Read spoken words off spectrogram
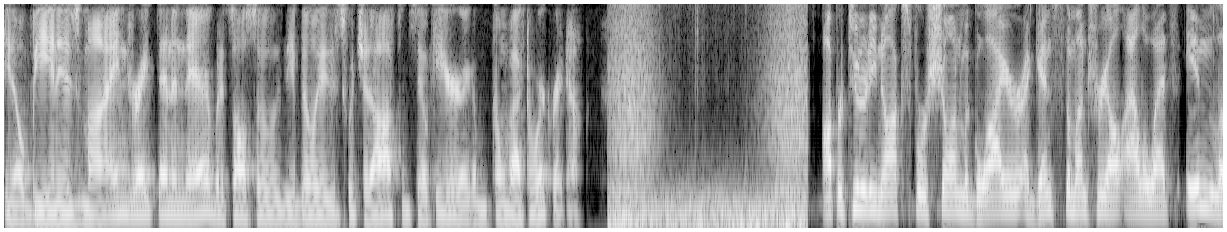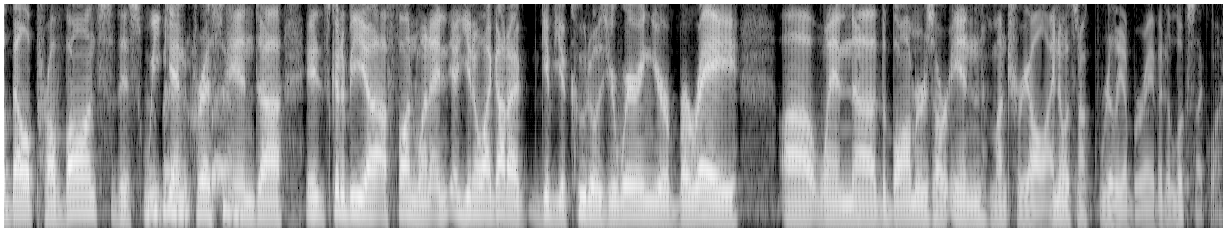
you know be in his mind right then and there, but it's also the ability to switch it off and say, okay, here I'm going back to work right now. Opportunity knocks for Sean McGuire against the Montreal Alouettes in La Belle Province this weekend, Chris, and uh, it's going to be a fun one. And you know, I gotta give you kudos. You're wearing your beret uh, when uh, the Bombers are in Montreal. I know it's not really a beret, but it looks like one.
